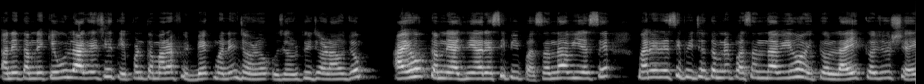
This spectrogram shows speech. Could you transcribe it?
અને તમને કેવું લાગે છે તે પણ તમારા ફીડબેક મને જણાવ, જરૂરથી જણાવજો. આઈ હોપ તમને આજની આ રેસીપી પસંદ આવી હશે. મારી રેસીપી જો તમને પસંદ આવી હોય તો લાઇક કરજો શેર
